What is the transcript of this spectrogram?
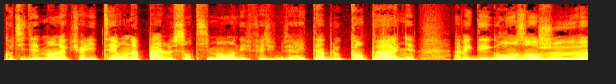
quotidiennement l'actualité, on n'a pas le sentiment, en effet, d'une véritable campagne avec des grands enjeux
